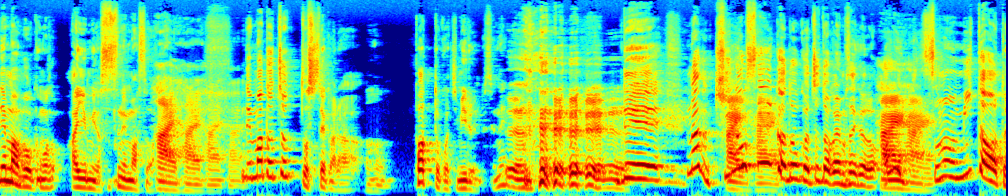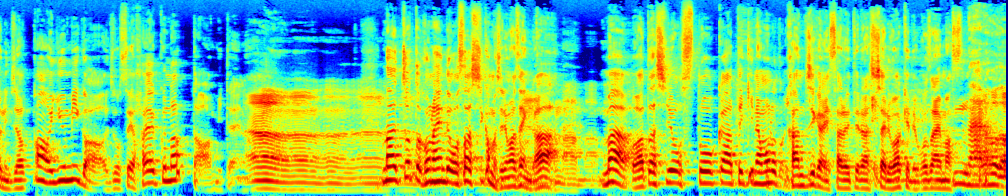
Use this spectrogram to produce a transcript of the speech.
で、まあ僕も歩みを進めますわ。はいはいはいはい。で、またちょっとしてから、うん。パッとこっち見るんですよね。うん。で、なんか気のせいかどうかちょっとわかりませんけど、はいはいその見た後に若干歩みが女性早くなったみたいな。ままあちょっとこの辺でお察しかもしれませんが、まあまあままあ私をストーカー的なものと勘違いされてらっしゃるわけでございまあ。す。なるほど。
